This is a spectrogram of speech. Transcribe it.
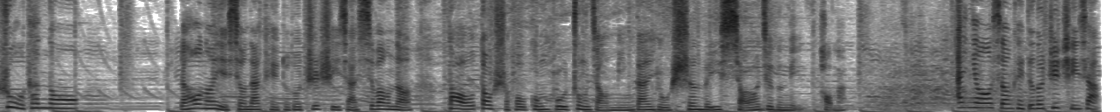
若干哦。然后呢，也希望大家可以多多支持一下，希望呢到到时候公布中奖名单有身为小妖精的你，好吗？爱你哦，希望可以多多支持一下。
